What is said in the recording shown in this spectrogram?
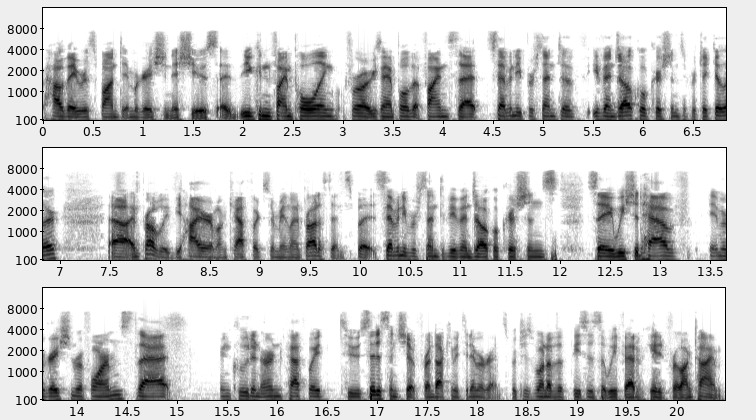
how they respond to immigration issues. Uh, you can find polling, for example, that finds that 70% of evangelical Christians, in particular, uh, and probably be higher among Catholics or mainline Protestants, but 70% of evangelical Christians say we should have immigration reforms that include an earned pathway to citizenship for undocumented immigrants, which is one of the pieces that we've advocated for a long time.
